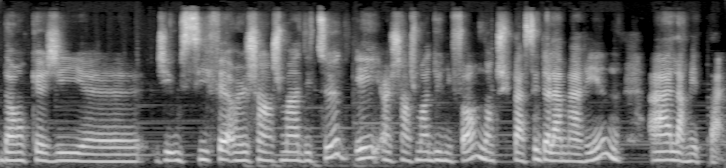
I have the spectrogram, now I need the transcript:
Donc, j'ai, j'ai aussi fait un changement d'études et un changement d'uniforme. Donc, je suis passée de la marine à l'armée de terre.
